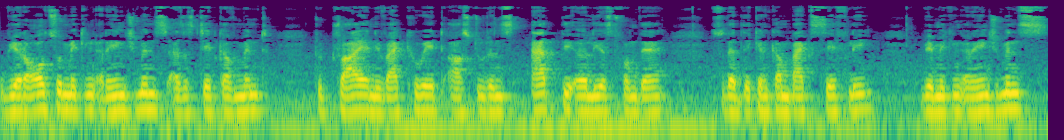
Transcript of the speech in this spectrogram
We are also making arrangements as a state government to try and evacuate our students at the earliest from there so that they can come back safely. We are making arrangements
